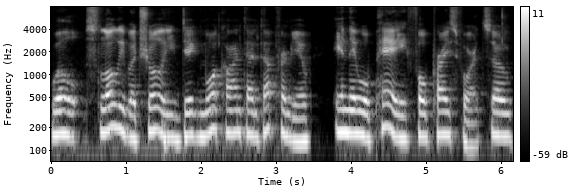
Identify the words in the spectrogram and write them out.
will slowly but surely dig more content up from you and they will pay full price for it. So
